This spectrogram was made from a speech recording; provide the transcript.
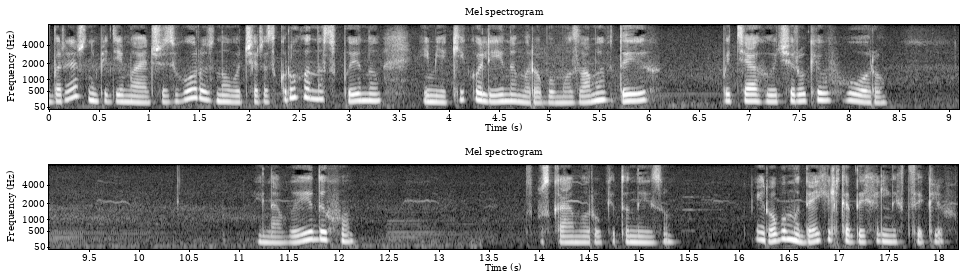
Обережно підіймаючись вгору, знову через круглену спину і м'які коліна, ми робимо з вами вдих, витягуючи руки вгору. І на видиху спускаємо руки донизу і робимо декілька дихальних циклів.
